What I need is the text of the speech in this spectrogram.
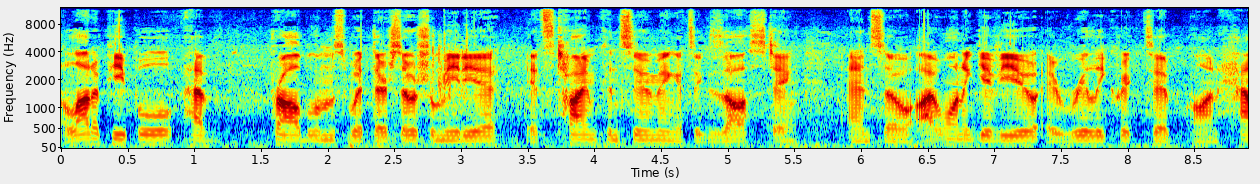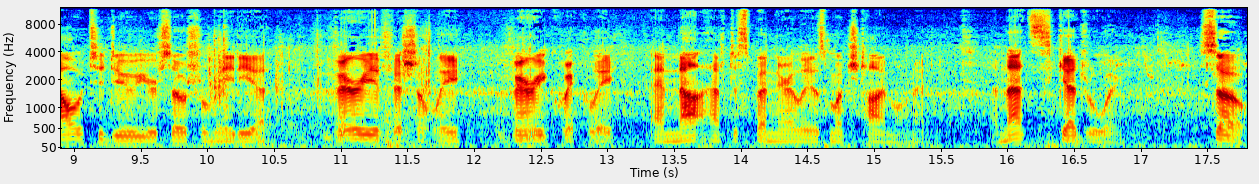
A lot of people have problems with their social media. It's time consuming, it's exhausting, and so I want to give you a really quick tip on how to do your social media very efficiently, very quickly, and not have to spend nearly as much time on it. And that's scheduling. So,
